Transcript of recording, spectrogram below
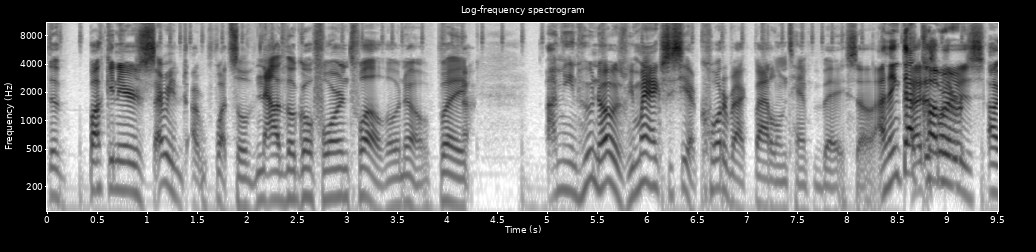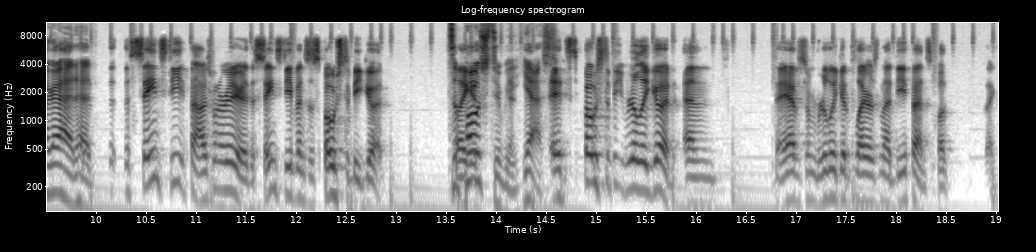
the Buccaneers. I mean, uh, what? So now they'll go four and twelve. Oh no, but. Yeah. I mean, who knows? We might actually see a quarterback battle in Tampa Bay. So I think that covers. oh, go ahead, head. The, the Saints defense. I just want to reiterate: the Saints defense is supposed to be good. Supposed like to be, yes. It's supposed to be really good, and they have some really good players in that defense. But like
